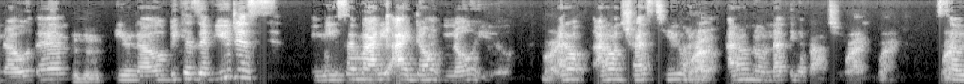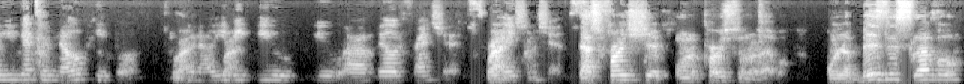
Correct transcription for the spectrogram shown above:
know them, Mhm. you know, because if you just meet somebody, I don't know you. Right, I don't I don't trust you. I don't I don't know nothing about you. right, right, So you get to know people. right. You know, you right. be, you you um, build friendships, Right. relationships. That's friendship on a personal level. On a business level,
